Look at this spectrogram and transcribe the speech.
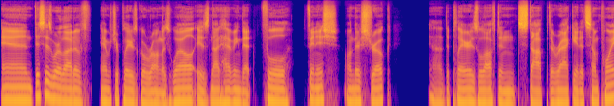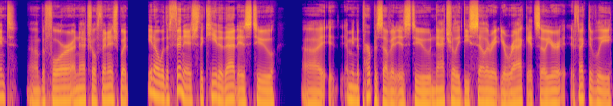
And this is where a lot of amateur players go wrong as well, is not having that full finish on their stroke. Uh, the players will often stop the racket at some point uh, before a natural finish. But, you know, with a finish, the key to that is to, uh, it, I mean, the purpose of it is to naturally decelerate your racket. So you're effectively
